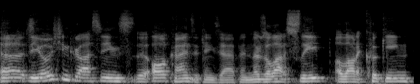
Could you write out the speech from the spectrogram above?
Uh, the ocean crossings, all kinds of things happen. There's a lot of sleep, a lot of cooking,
